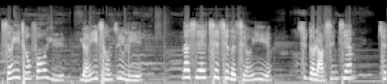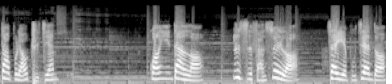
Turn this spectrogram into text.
行一程风雨，远一程距离。那些切切的情谊，去得了心间，却到不了指尖。光阴淡了，日子繁碎了。再也不见的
